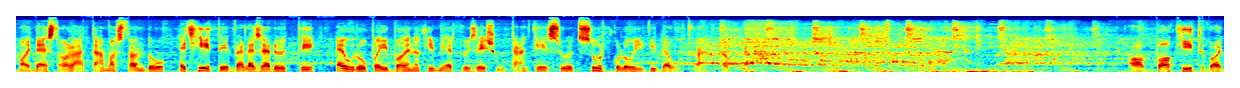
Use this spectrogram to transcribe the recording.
majd ezt alátámasztandó egy 7 évvel ezelőtti európai bajnoki mérkőzés után készült szurkolói videót vágtak be. A bakit vagy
